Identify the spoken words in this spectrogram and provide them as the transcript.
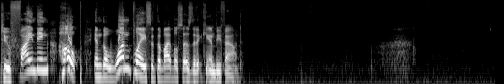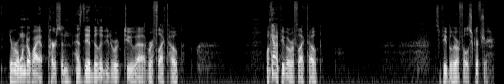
to finding hope in the one place that the Bible says that it can be found? You ever wonder why a person has the ability to, to uh, reflect hope? What kind of people reflect hope? To people who are full of Scripture.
